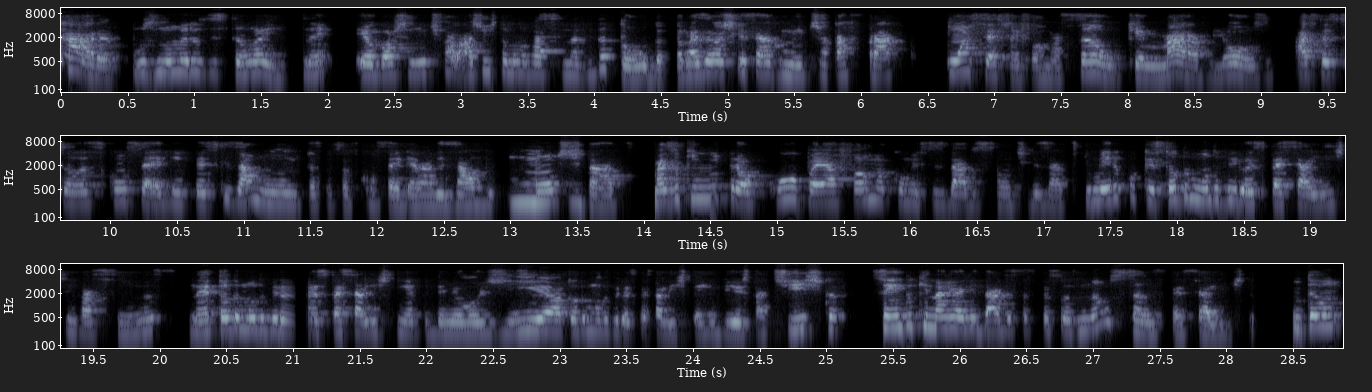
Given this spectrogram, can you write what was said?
cara, os números estão aí, né? Eu gosto muito de falar, a gente toma vacina a vida toda, mas eu acho que esse argumento já está fraco com acesso à informação, o que é maravilhoso, as pessoas conseguem pesquisar muito, as pessoas conseguem analisar um, monte de dados. Mas o que me preocupa é a forma como esses dados são utilizados. Primeiro, porque todo mundo virou especialista em vacinas, né? Todo mundo virou especialista em epidemiologia, todo mundo virou especialista em bioestatística, sendo que na realidade essas pessoas não são especialistas. Então,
